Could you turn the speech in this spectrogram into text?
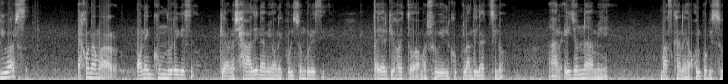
ভিউয়ার্স এখন আমার অনেক ঘুম ধরে গেছে, কেননা সারাদিন আমি অনেক পরিশ্রম করেছি। তাই আর কি হয়তো আমার শরীর খুব ক্লান্তি লাগছিল। আর এই জন্য আমি মাঝখানে অল্প কিছু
